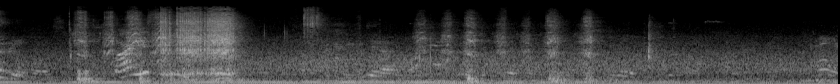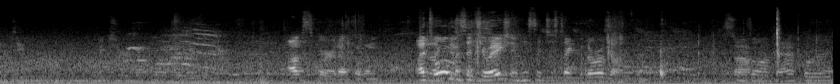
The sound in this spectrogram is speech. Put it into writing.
Why are you singing? I've squared up with him. I told him the situation. He said, just take the doors off. This one's on backwards.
